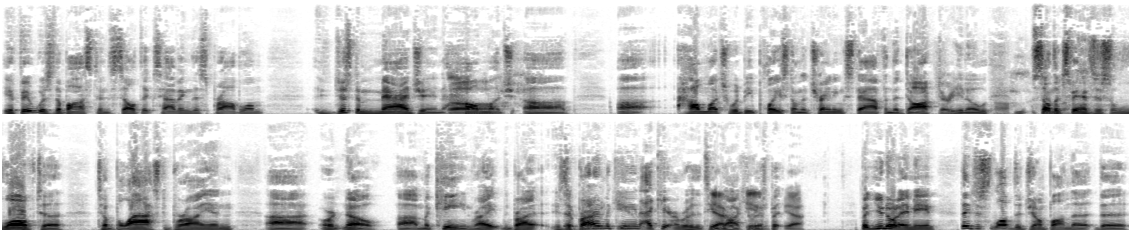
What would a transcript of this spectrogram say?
if it was the Boston Celtics having this problem, just imagine how Oh. much uh, uh, how much would be placed on the training staff and the doctor. You know, Oh, Celtics fans just love to to blast Brian uh, or no uh, McKeon, right? Brian is it Brian, Brian McKeon? McKeon. I can't remember who the team Yeah, doctor McKeon. is, but yeah, but you know what I mean. They just love to jump on the the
